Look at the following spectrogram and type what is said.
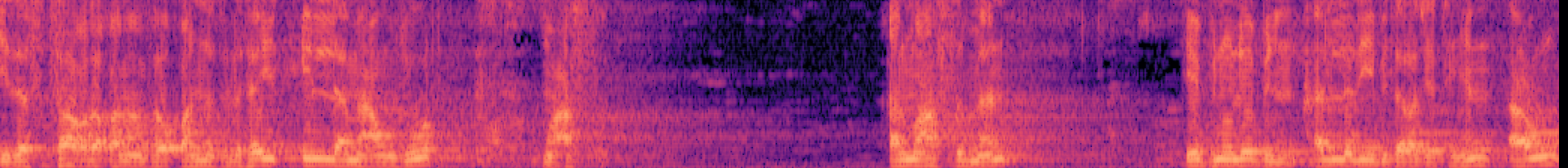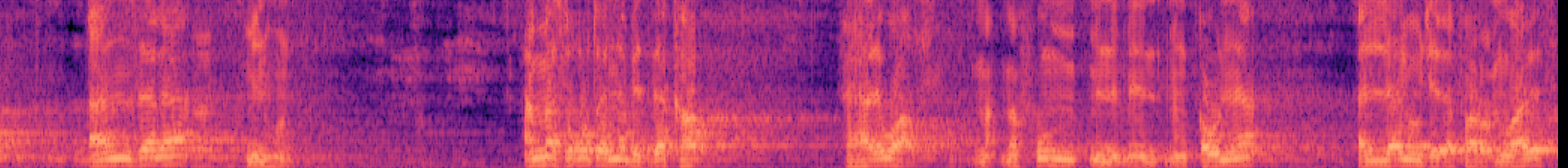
إذا استغرق من فوقهن ثلثين إلا مع وجود معصب المعصب من؟ ابن الابن الذي بدرجتهن أو أنزل منهن. أما سقوطهن بالذكر فهذا واضح. مفهوم من من من قولنا أن لا يوجد فرع وارث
